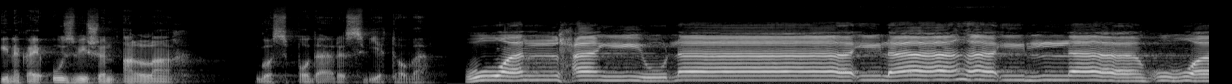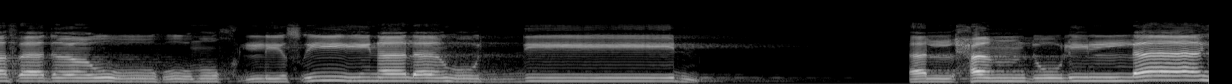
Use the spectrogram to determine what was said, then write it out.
I neka je uzvišen Allah, gospodar svjetova. هو الحي لا اله الا هو فادعوه مخلصين له الدين الحمد لله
